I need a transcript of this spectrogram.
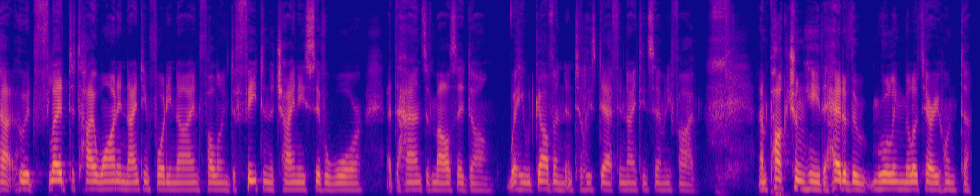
uh, who had fled to Taiwan in 1949 following defeat in the Chinese Civil War at the hands of Mao Zedong, where he would govern until his death in 1975. And Pak Chung hee, the head of the ruling military junta,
